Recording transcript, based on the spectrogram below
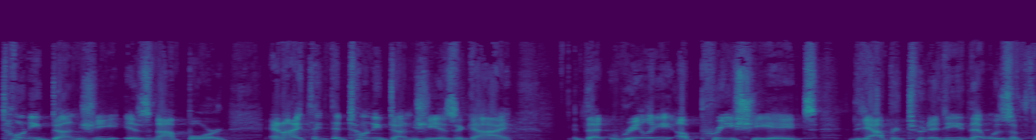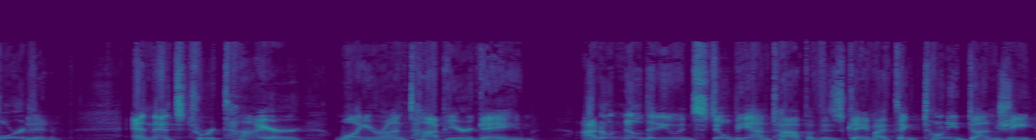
Tony Dungy is not bored. And I think that Tony Dungy is a guy that really appreciates the opportunity that was afforded him, and that's to retire while you're on top of your game. I don't know that he would still be on top of his game. I think Tony Dungy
